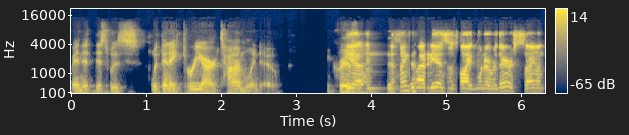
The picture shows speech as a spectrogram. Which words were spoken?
man, th- this was within a three-hour time window. And Chris, yeah, and the thing about it is, is like whenever they're assigned,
